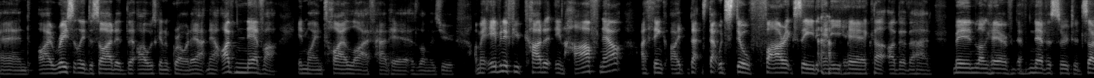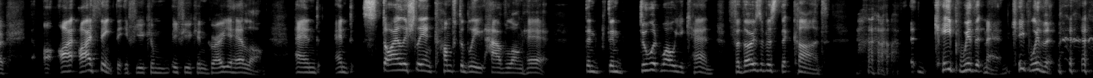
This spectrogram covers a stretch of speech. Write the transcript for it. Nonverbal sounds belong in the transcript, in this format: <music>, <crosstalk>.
and I recently decided that I was going to grow it out. Now, I've never in my entire life had hair as long as you. I mean, even if you cut it in half now, I think I that that would still far exceed any <laughs> haircut I've ever had. Me and long hair have, have never suited. So, I I think that if you can if you can grow your hair long, and and stylishly and comfortably have long hair, then then do it while you can. For those of us that can't, <laughs> keep with it, man. Keep with it. <laughs>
